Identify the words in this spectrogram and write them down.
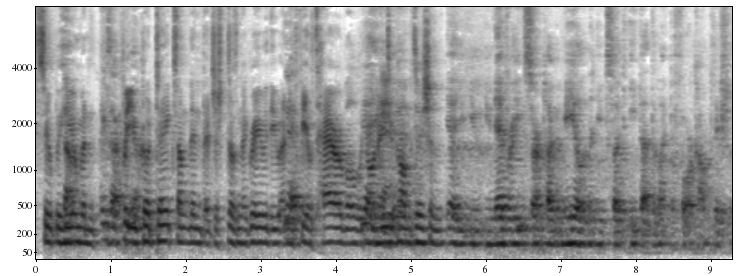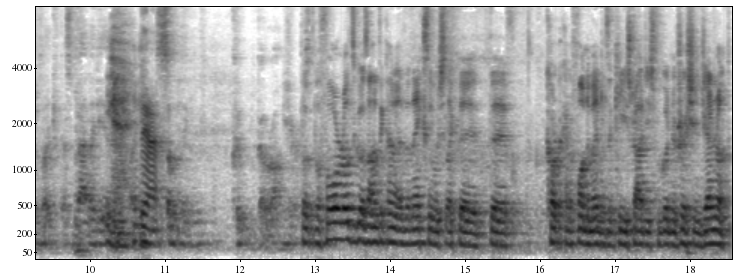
superhuman. No, exactly, But you yeah. could take something that just doesn't agree with you, and Yeah. you feel terrible Yeah, going you into do. competition. yeah, you, you, you never eat a certain type of meal and then you decide to eat that the night before a competition. It's like that's a bad idea. Yeah. Like, Yeah. something could go wrong here. But before Ruds goes on to kind of the next thing, which is like the the kind of fundamentals and key strategies for good nutrition in general,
